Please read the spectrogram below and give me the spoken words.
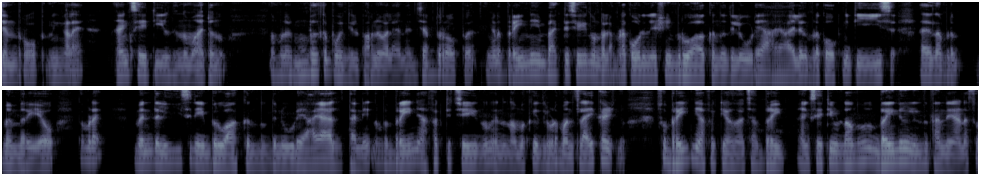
ജംപ് റോപ്പ് നിങ്ങളെ ആങ്സൈറ്റിയിൽ നിന്ന് മാറ്റുന്നു? നമ്മൾ മുമ്പത്തെ പോയിന്റിൽ പറഞ്ഞ പോലെ തന്നെ ജബ് റോപ്പ് നിങ്ങളുടെ ബ്രെയിനെ ഇമ്പാക്റ്റ് ചെയ്യുന്നുണ്ടല്ലോ. നമ്മുടെ കോർഡിനേഷൻ ഇമ്പ്രൂവ് ആക്കുന്നതിലൂടെ ആയാലും നമ്മുടെ കോഗ്നിറ്റീവ് ഈസ് അതായത് നമ്മുടെ മെമ്മറിയോ നമ്മുടെ മെന്റൽ ഈസിനെ ഇമ്പ്രൂവ് ആക്കുന്നതിലൂടെ ആയാൽ തന്നെ നമ്മുടെ ബ്രെയിനെ അഫക്റ്റ് ചെയ്യുന്നു എന്ന് നമുക്ക് ഇതിലൂടെ മനസ്സിലായി കഴിഞ്ഞു. സോ ബ്രെയിനെ അഫക്റ്റ് ചെയ്യുക വെച്ചാൽ ബ്രെയിൻ ആങ്സൈറ്റി ഉണ്ടാകുന്നത് ബ്രെയിനിൽ നിന്ന് തന്നെയാണ്. സോ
